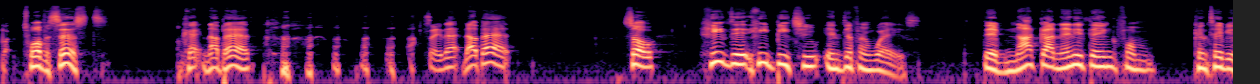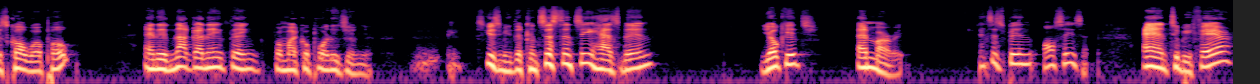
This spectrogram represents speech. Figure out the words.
But 12 assists. Okay, not bad. I'll say that, not bad. So he did he beat you in different ways. They've not gotten anything from Kentavious Caldwell Pope, and they've not gotten anything from Michael Porter Jr. Excuse me. The consistency has been Jokic and Murray. It's just been all season. And to be fair,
